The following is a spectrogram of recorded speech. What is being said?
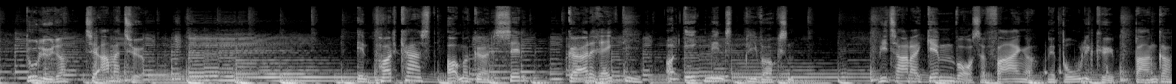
Du lytter til Amatør. En podcast om at gøre det selv, gøre det rigtige og ikke mindst blive voksen. Vi tager dig igennem vores erfaringer med boligkøb, banker,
